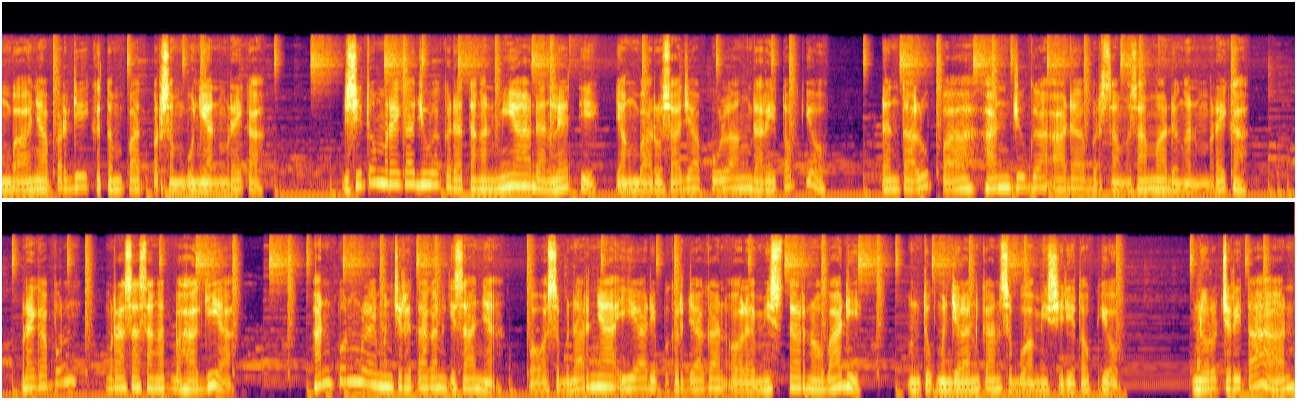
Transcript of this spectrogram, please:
membawanya pergi ke tempat persembunyian mereka. Di situ mereka juga kedatangan Mia dan Letty yang baru saja pulang dari Tokyo. Dan tak lupa Han juga ada bersama-sama dengan mereka. Mereka pun merasa sangat bahagia. Han pun mulai menceritakan kisahnya bahwa sebenarnya ia dipekerjakan oleh Mr. Nobody untuk menjalankan sebuah misi di Tokyo. Menurut cerita Han,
